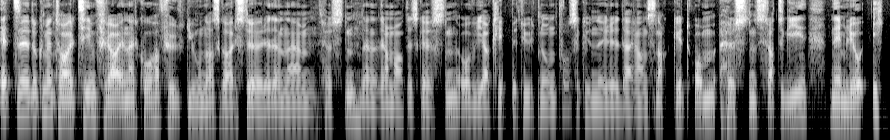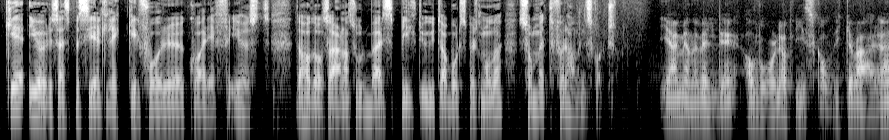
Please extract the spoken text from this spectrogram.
Et eh, dokumentarteam fra NRK har fulgt Jonas Gahr Støre denne høsten, denne dramatiske høsten, og vi har klippet ut noen få sekunder der han snakket om høstens strategi, nemlig å ikke gjøre seg spesielt lekker for eh, KrF i høst. Da hadde også Erna Solberg spilt ut abortspørsmålet som et forhandlingskort. Jeg mener veldig alvorlig at vi skal ikke være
